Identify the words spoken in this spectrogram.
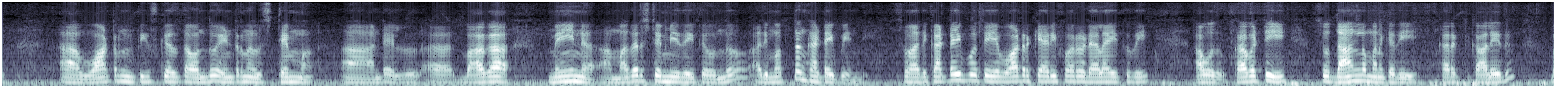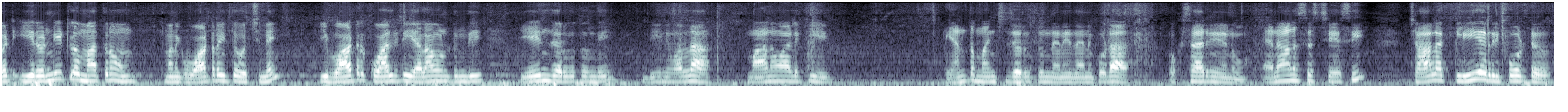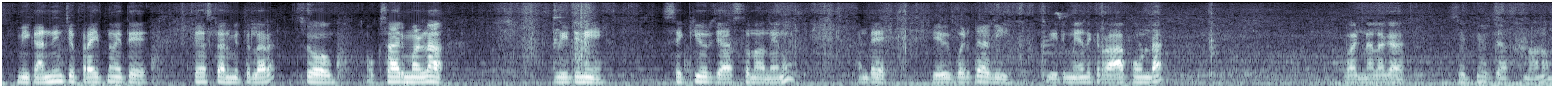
వాటర్ని తీసుకెళ్తా ఉందో ఇంటర్నల్ స్టెమ్ అంటే బాగా మెయిన్ ఆ మదర్ స్టెమ్ ఏదైతే ఉందో అది మొత్తం కట్ అయిపోయింది. సో అది కట్ అయిపోతే వాటర్ క్యారీ ఫార్వర్డ్ ఎలా అవుతుంది అవ్వదు. కాబట్టి సో దానిలో మనకి అది కరెక్ట్ కాలేదు. బట్ ఈ రెండిట్లో మాత్రం మనకి వాటర్ అయితే వచ్చినాయి. ఈ వాటర్ క్వాలిటీ ఎలా ఉంటుంది? ఏం జరుగుతుంది? దీనివల్ల మానవాళికి ఎంత మంచి జరుగుతుంది అనే దాన్ని కూడా ఒకసారి నేను అనాలిసిస్ చేసి చాలా క్లియర్ రిపోర్ట్ మీకు అందించే ప్రయత్నం అయితే చేస్తాను మిత్రులారా. సో ఒకసారి మళ్ళా వీటిని సెక్యూర్ చేస్తున్నాను నేను. అంటే ఏవి పడితే అవి వీటి మీదకి రాకుండా వాటిని అలాగా సెక్యూర్ చేస్తున్నాను.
